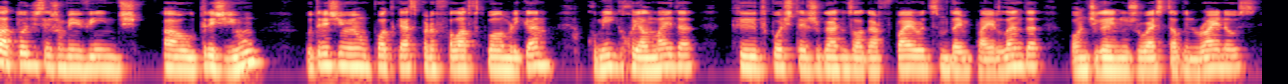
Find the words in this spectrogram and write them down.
Olá a todos, sejam bem-vindos ao 3 g 1. O 3 g 1 é um podcast para falar de futebol americano, comigo, Rui Almeida, que depois de ter jogado nos Algarve Pirates, mudei-me para a Irlanda, onde joguei nos West Dublin Rhinos,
